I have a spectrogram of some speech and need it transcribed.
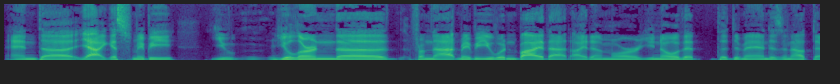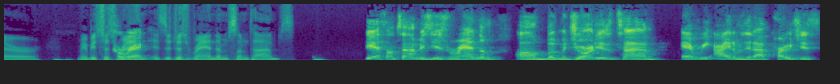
and uh, yeah, I guess maybe you you learn uh, from that. Maybe you wouldn't buy that item, or you know that the demand isn't out there. Or maybe it's just random. Is it just random sometimes? Yeah, sometimes it's just random. Um, but majority of the time, every item that I purchase,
